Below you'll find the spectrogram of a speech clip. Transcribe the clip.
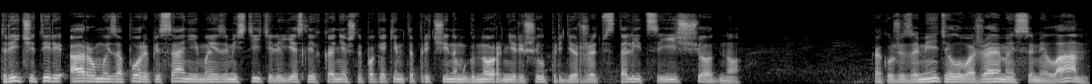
Три-четыре арумы из опоры писаний мои заместители, если их, конечно, по каким-то причинам Гнор не решил придержать в столице. И еще одно — как уже заметил уважаемый Самилан,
